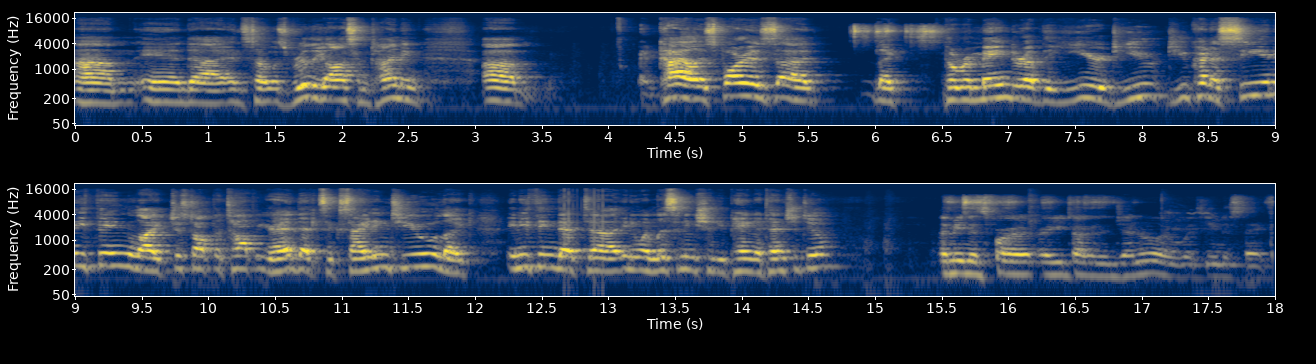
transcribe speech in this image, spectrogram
um, and uh, and so it was really awesome timing. Um, Kyle, as far as uh, like the remainder of the year, do you do you kind of see anything like just off the top of your head that's exciting to you? Like anything that uh, anyone listening should be paying attention to? I mean, as far are you talking in general or with Unistake?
